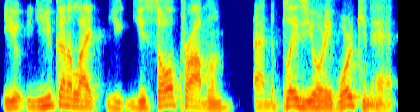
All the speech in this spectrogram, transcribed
you you kind of like you you saw a problem at the place you're already working at,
